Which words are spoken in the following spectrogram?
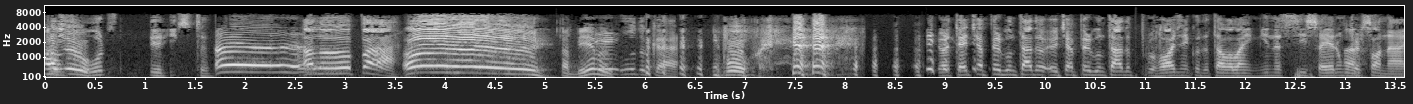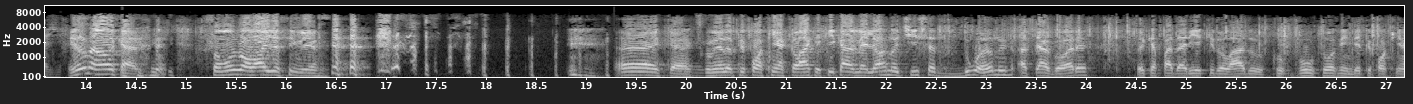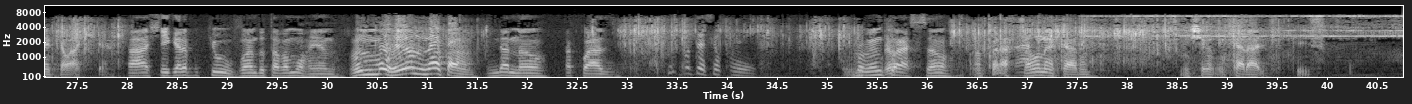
Alô! Roteirista. Ah, Alô, opa! Oi! Tá bêbado? Tudo, cara. Um pouco. Eu até tinha perguntado, eu tinha perguntado pro Rodney quando eu tava lá em Minas se isso aí era um Ah. personagem. Eu não, cara. Sou mongolóide assim mesmo. Ai, cara, comendo a pipoquinha claque aqui, cara, melhor notícia do ano até agora foi que a padaria aqui do lado voltou a vender pipoquinha claque, cara. Ah, achei que era porque o Wando tava morrendo. Vamos morrendo, né, cara? Ainda não, tá quase. o que aconteceu com ele? Problema no coração. É um coração, né, cara? Enchendo, caralho, que isso?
